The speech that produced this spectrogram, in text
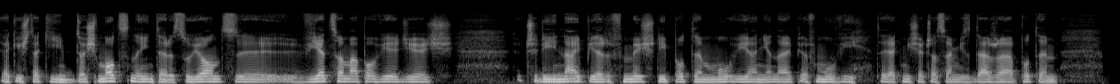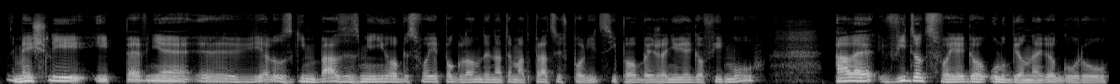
jakiś taki dość mocny, interesujący, wie co ma powiedzieć czyli najpierw myśli, potem mówi, a nie najpierw mówi, tak jak mi się czasami zdarza, a potem myśli i pewnie y, wielu z gimbazy zmieniłoby swoje poglądy na temat pracy w policji po obejrzeniu jego filmów, ale widząc swojego ulubionego guru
